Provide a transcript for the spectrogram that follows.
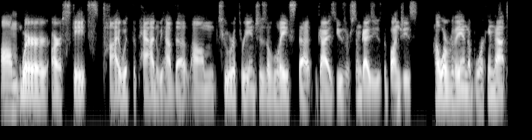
um, where our skates tie with the pad. We have that um, two or three inches of lace that guys use, or some guys use the bungees, however they end up working that.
